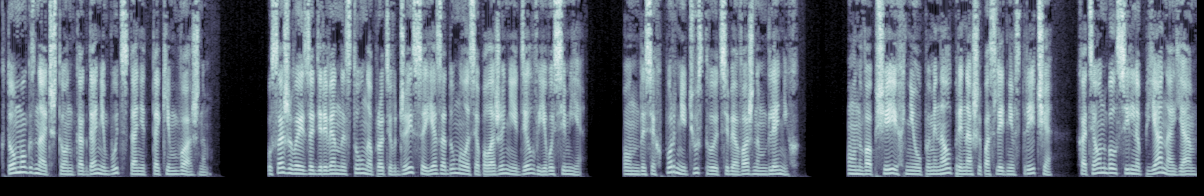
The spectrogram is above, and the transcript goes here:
Кто мог знать, что он когда-нибудь станет таким важным? Усаживаясь за деревянный стул напротив Джейса, я задумалась о положении дел в его семье. Он до сих пор не чувствует себя важным для них. Он вообще их не упоминал при нашей последней встрече, хотя он был сильно пьян, а я...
